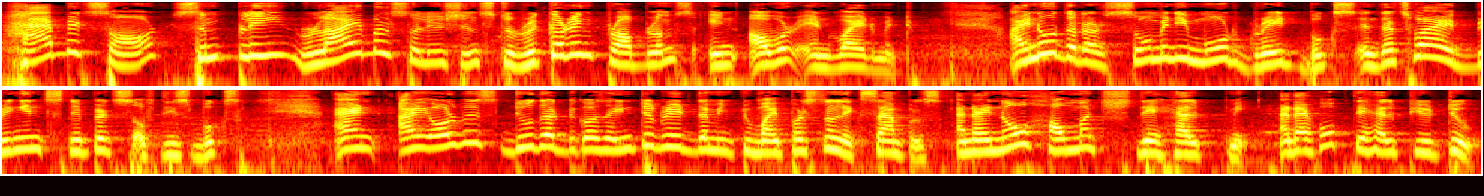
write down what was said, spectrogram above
Habits are simply reliable solutions to recurring problems in our environment. I know there are so many more great books, and that's why I bring in snippets of these books. And I always do that because I integrate them into my personal examples, and I know how much they help me, and I hope they help you too.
